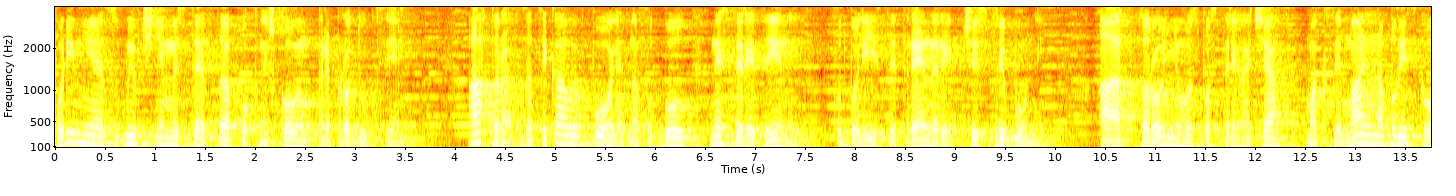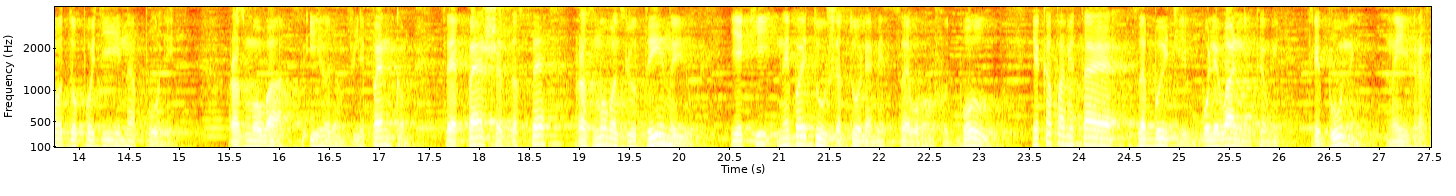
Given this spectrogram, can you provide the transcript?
порівнює з вивченням мистецтва по книжковим репродукціям. Автора зацікавив погляд на футбол не з середини, футболісти, тренери чи з трибуни, а стороннього спостерігача максимально близького до події на полі. Розмова з Ігорем Філіпенком це перше за все розмова з людиною, якій не байдужа доля місцевого футболу, яка пам'ятає забиті вболівальниками трибуни на іграх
